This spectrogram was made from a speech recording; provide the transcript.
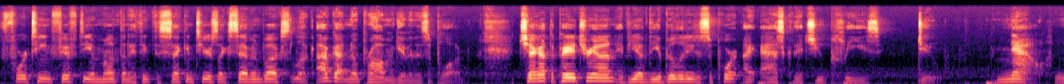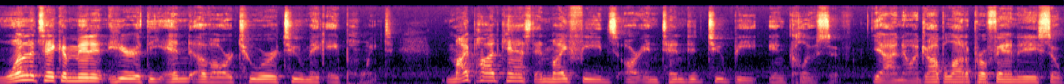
fourteen fifty a month, and I think the second tier is like seven bucks. Look, I've got no problem giving this a plug. Check out the Patreon if you have the ability to support. I ask that you please do. Now, wanted to take a minute here at the end of our tour to make a point. My podcast and my feeds are intended to be inclusive. Yeah, I know I drop a lot of profanity, so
